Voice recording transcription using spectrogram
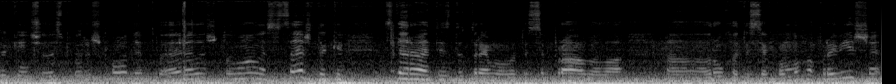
закінчились перешкоди, перелаштувались. Все ж таки старайтесь дотримуватися правила, а, рухатися якомога правіше.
